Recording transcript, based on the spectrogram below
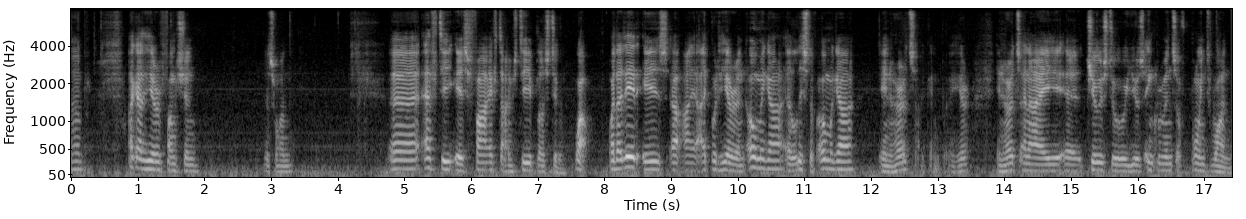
um, I got here a function, this one. Uh, ft is 5 times t plus 2. Well, what I did is uh, I, I put here an omega, a list of omega, in hertz. I can put here in hertz, and I uh, choose to use increments of 0.1.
